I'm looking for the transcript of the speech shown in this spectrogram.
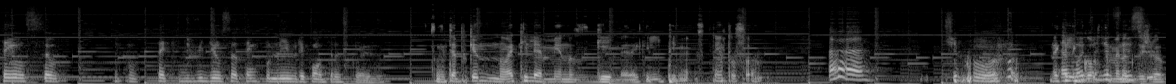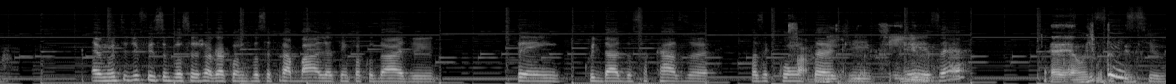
ter o seu. Tipo, ter que dividir o seu tempo livre com outras coisas. Até porque não é que ele é menos gamer, é que ele tem menos tempo só. É. Tipo. Não é que é ele gosta difícil. menos do jogo. É muito difícil você jogar quando você trabalha, tem faculdade, tem cuidar da sua casa, fazer conta Família, de filho. é? É, realmente muito difícil.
